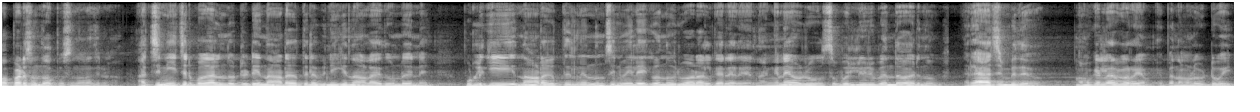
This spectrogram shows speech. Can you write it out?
പപ്പയുടെ സ്വന്തം അപ്പൂസ് എന്ന് പറയുന്ന സിനിമ. അച്ഛൻ ഈ ചെറുപ്പകാലം തൊട്ടിട്ട് ഈ നാടകത്തിൽ അഭിനയിക്കുന്ന ആളായതുകൊണ്ട് തന്നെ പുള്ളിക്ക് ഈ നാടകത്തിൽ നിന്നും സിനിമയിലേക്ക് വന്ന ഒരുപാട് ആൾക്കാരെ അറിയായിരുന്നു. അങ്ങനെ ഒരു വലിയൊരു ബന്ധമായിരുന്നു രാജംബിദേവ് നമുക്കെല്ലാവർക്കും അറിയാം. ഇപ്പം നമ്മൾ വിട്ടുപോയി.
